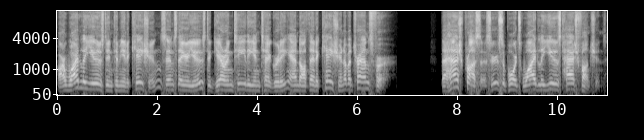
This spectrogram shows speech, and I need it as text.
are widely used in communication since they are used to guarantee the integrity and authentication of a transfer. The hash processor supports widely used hash functions,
